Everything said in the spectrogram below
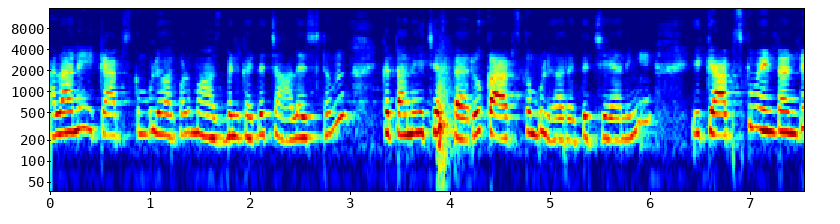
అలానే ఈ క్యాప్సికం పులిహోర కూడా మా హస్బెండ్కి అయితే చాలా ఇష్టం. ఇక తనే చెప్పారు. క్యాప్సికమ్ పులిహోర అయితే చేయని ఈ క్యాప్సికమ్ ఏంటంటే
